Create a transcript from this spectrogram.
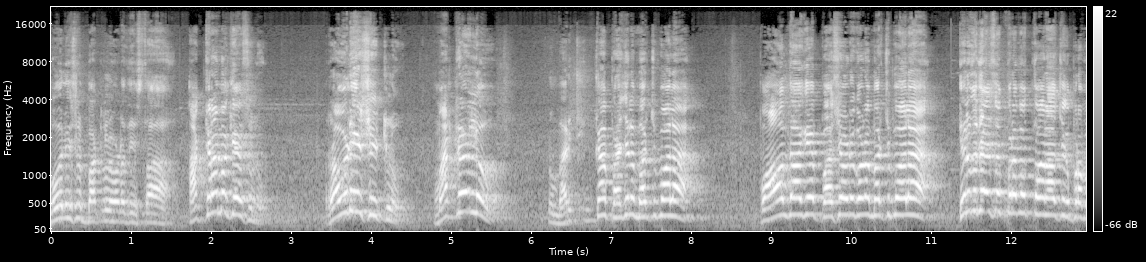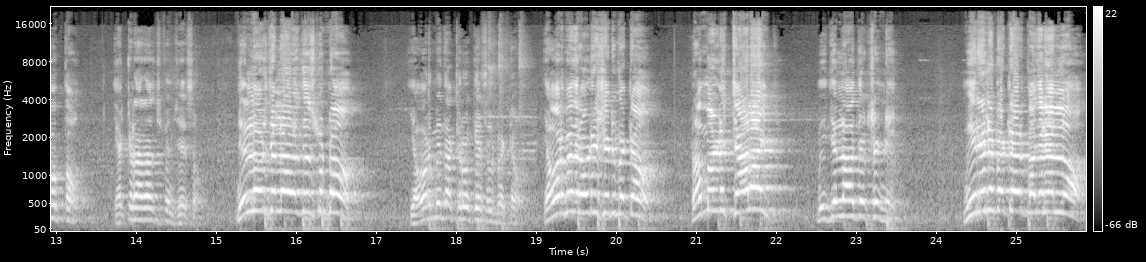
పోలీసులు బట్టలు విడదీస్తా. అక్రమ కేసులు రౌడీ షీట్లు మర్డర్లు నువ్వు మరిచి ఇంకా ప్రజలు మర్చిపోలే పాలు తాగే పశువుడు కూడా మర్చిపోలే తెలుగుదేశం ప్రభుత్వం అరాచక ప్రభుత్వం. ఎక్కడ అరాచకం చేసాం నెల్లూరు జిల్లాలో తీసుకుంటాం. ఎవరి మీద అక్రమ కేసులు పెట్టాం? ఎవరి మీద రౌడీ షీట్ పెట్టాం? రమ్మని చాలా మీ జిల్లా అధ్యక్షుడిని. మీరేనే పెట్టారు పది నెలల్లో?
